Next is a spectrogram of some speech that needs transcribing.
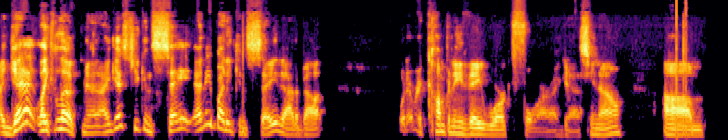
I get like, look, man. I guess you can say anybody can say that about whatever company they worked for. I guess you know. Um,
